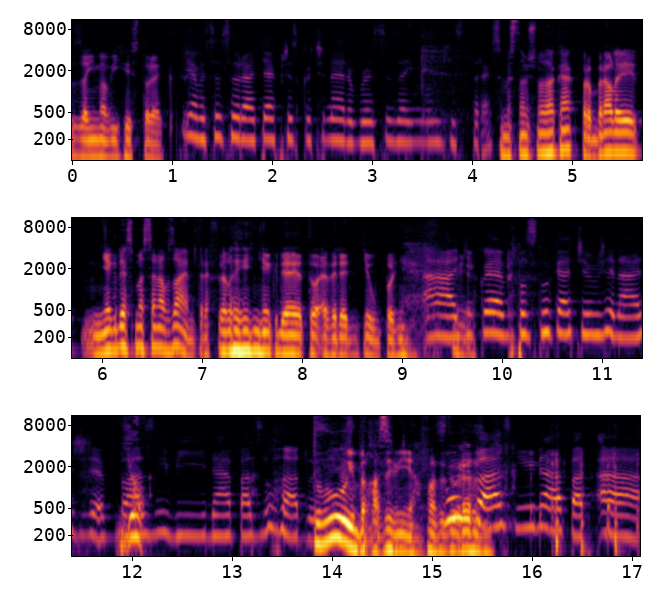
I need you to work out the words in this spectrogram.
zajímavých historek? Já bych se vrátil k přeskočené rubrice zajímavých historek. Si myslím, že jsme tak nějak probrali, někde jsme se navzájem trefili, někde je to evidentně úplně. A děkujeme posluchačům, že náš bláznivý jo. nápad zvládli. Tvůj bláznivý nápad. Tvůj bláznivý nápad a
